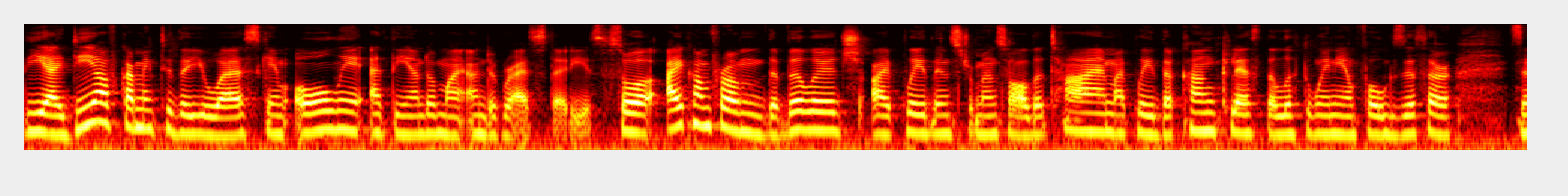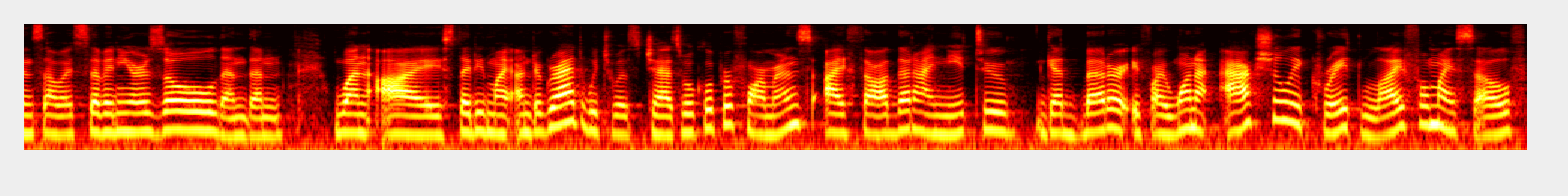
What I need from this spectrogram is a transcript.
the idea of coming to the US came only at the end of my undergrad studies. So I come from the village, I played the instruments all the time. I played the kankles, the Lithuanian folk zither, since I was seven years old. And then when I studied my undergrad, which was jazz vocal performance, I thought that I need to get better if I want to actually create life for myself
